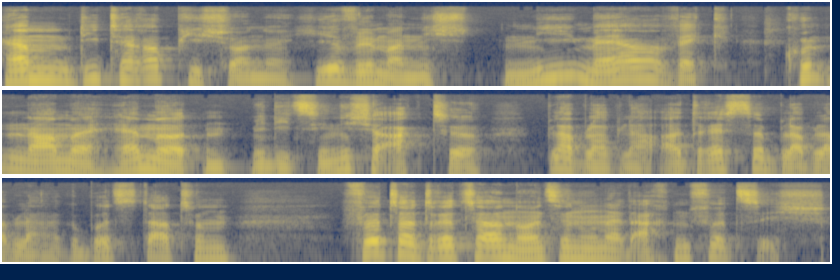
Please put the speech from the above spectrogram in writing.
Herr, die Therapieschonne. Hier will man nicht nie mehr weg. Kundenname Herr Merton. Medizinische Akte. Bla bla bla. Adresse bla bla bla. Geburtsdatum 4.3.1948.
